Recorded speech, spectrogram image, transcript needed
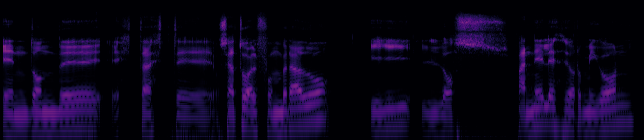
en donde está este, o sea, todo alfombrado y los paneles de hormigón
